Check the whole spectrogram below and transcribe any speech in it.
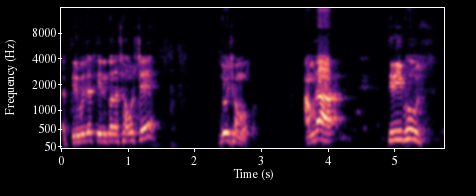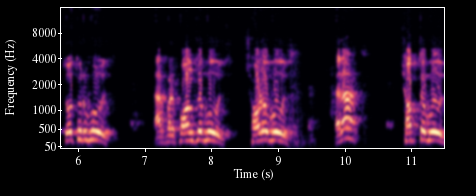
ত্রিভুজের তিন কোণের সমষ্টি দুই সমকোণ আমরা ত্রিভুজ, চতুর্ভুজ, তারপরে পঞ্চভুজ, ষড়ভুজ, তাই না? সপ্তভুজ,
